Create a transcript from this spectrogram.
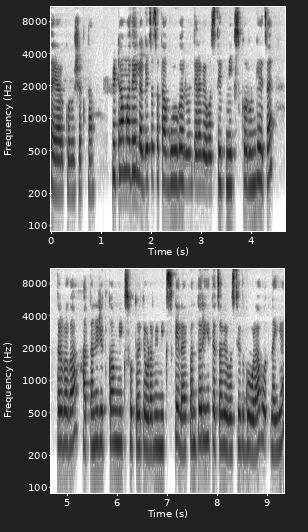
तयार करू शकता. पिठामध्ये लगेचच आता गुळ घालून त्याला व्यवस्थित मिक्स करून घ्यायचा आहे तर बघा हाताने जितका मिक्स होतोय तेवढा मी मिक्स केलाय पण तरीही त्याचा व्यवस्थित गोळा होत नाहीये.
